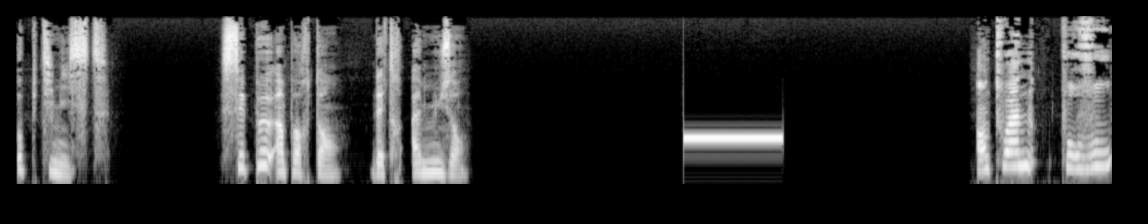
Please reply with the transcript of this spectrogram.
optimiste. C'est peu important d'être amusant. Antoine, pour vous,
